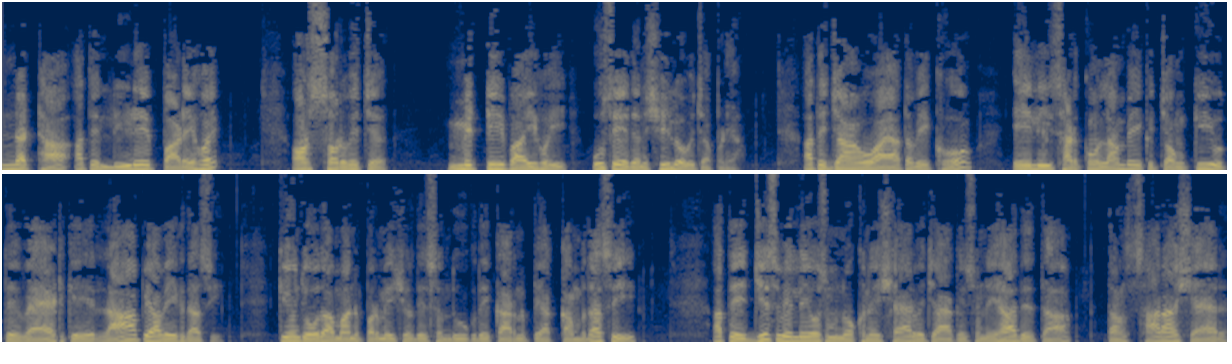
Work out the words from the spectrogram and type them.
ਨੱਠਾ ਅਤੇ ਲੀੜੇ ਪਾੜੇ ਹੋਏ ਔਰ ਸੁਰ ਵਿੱਚ ਮਿੱਟੀ ਪਾਈ ਹੋਈ ਉਸੇ ਦਿਨ ਸ਼ੀਲੋ ਵਿੱਚ ਆਪੜਿਆ ਅਤੇ ਜਾਂ ਉਹ ਆਇਆ ਤਾਂ ਵੇਖੋ, ਏਲੀ ਸੜਕੋਂ ਲਾਂਬੇ ਇੱਕ ਚੌਂਕੀ ਉੱਤੇ ਬੈਠ ਕੇ ਰਾਹ ਪਿਆ ਵੇਖਦਾ ਸੀ। ਕਿਉਂ ਜੋ ਉਹਦਾ ਮਨ ਪਰਮੇਸ਼ਰ ਦੇ ਸੰਦੂਕ ਦੇ ਕਾਰਨ ਪਿਆ ਕੰਬਦਾ ਸੀ, ਅਤੇ ਜਿਸ ਵੇਲੇ ਉਸ ਮਨੁੱਖ ਨੇ ਸ਼ਹਿਰ ਵਿੱਚ ਆ ਕੇ ਸੁਨੇਹਾ ਦਿੱਤਾ, ਤਾਂ ਸਾਰਾ ਸ਼ਹਿਰ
